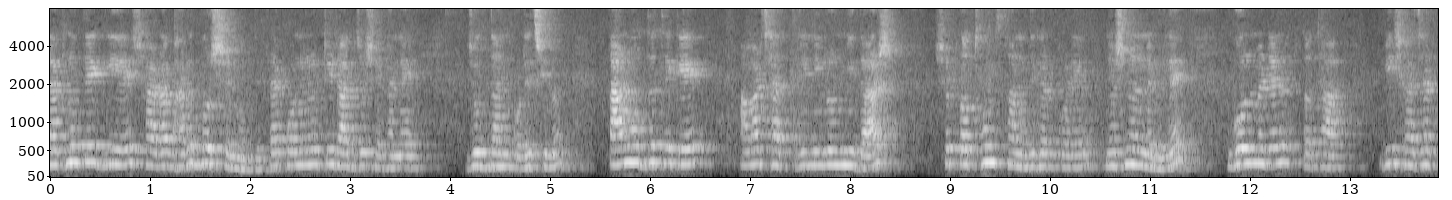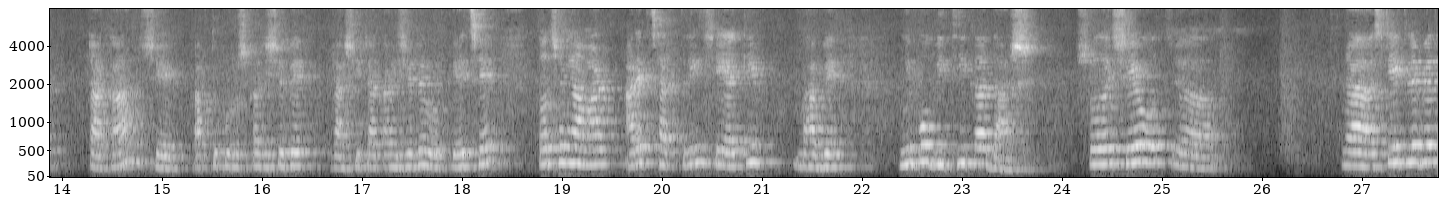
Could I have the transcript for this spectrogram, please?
লখনৌতে গিয়ে সারা ভারতবর্ষের মধ্যে প্রায় পনেরোটি রাজ্য সেখানে যোগদান করেছিল। তার মধ্য থেকে আমার ছাত্রী নীলর্মি দাস, সে প্রথম স্থান অধিকার করে ন্যাশনাল লেভেলে গোল্ড মেডেল তথা বিশ হাজার টাকা সে প্রাপ্ত পুরস্কার হিসেবে, রাশি টাকা হিসেবে ও পেয়েছে। তৎসঙ্গে আমার আরেক ছাত্রী, সে একইভাবে নিপবিথিকা দাস। সো সেও স্টেট লেভেল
